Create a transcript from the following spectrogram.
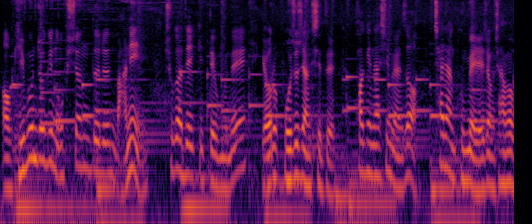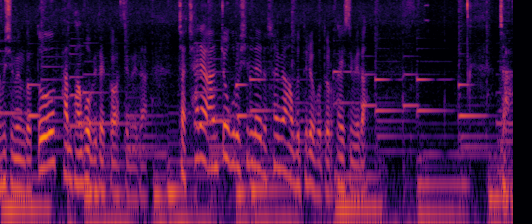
어, 기본적인 옵션들은 많이 추가되어 있기 때문에 여러 보조 장치들 확인하시면서 차량 구매 예정 잡아보시는 것도 한 방법이 될 것 같습니다. 자 차량 안쪽으로 실내를 설명 한번 드려보도록 하겠습니다. 자,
